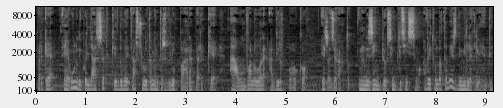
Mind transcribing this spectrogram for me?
perché è uno di quegli asset che dovete assolutamente sviluppare perché ha un valore a dir poco esagerato. Un esempio semplicissimo, avete un database di mille clienti,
